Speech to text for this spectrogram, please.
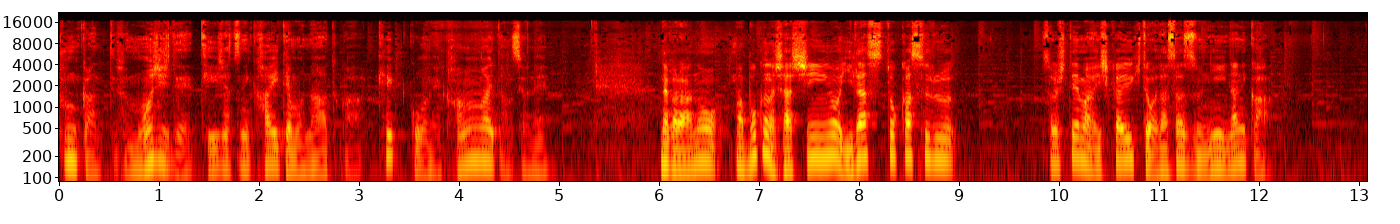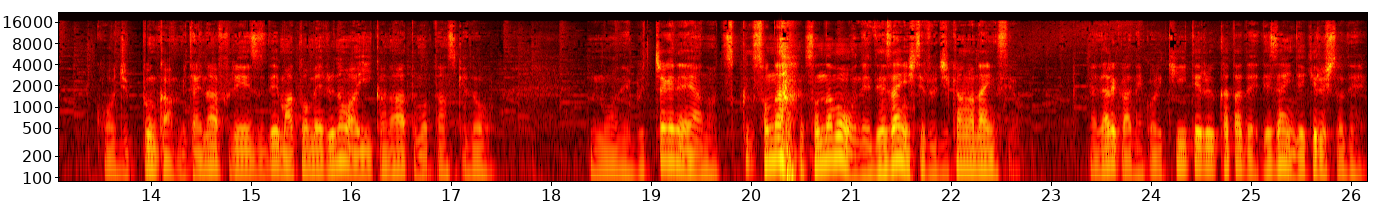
分間ってその文字で T シャツに書いてもなとか結構ね考えたんですよね。だからあの、まあ、僕の写真をイラスト化するそしてまあ石川祐希とは出さずに何かこう10分間みたいなフレーズでまとめるのはいいかなと思ったんですけどもうねぶっちゃけねあのつくそんな そんなもんをねデザインしてる時間がないんですよ。誰かねこれ聞いてる方でデザインできる人で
